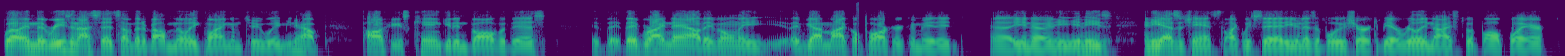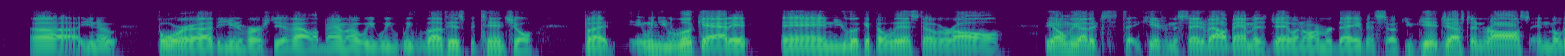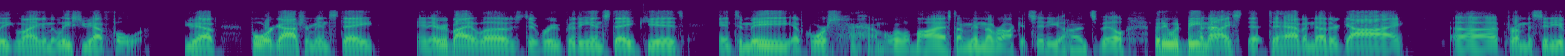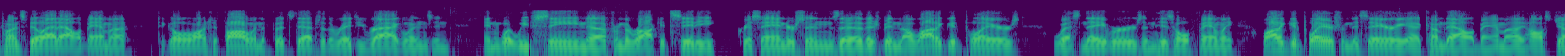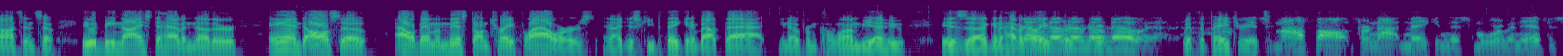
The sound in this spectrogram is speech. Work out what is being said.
Well, and the reason I said something about Malik Langham too, William, you know how politics can get involved with this. They, they've right now they've only they've got Michael Parker committed, uh, you know, and he and he's and he has a chance, like we said, even as a blue shirt, to be a really nice football player. Uh, you know, for uh, the University of Alabama, we we we love his potential, but when you look at it, and you look at the list overall, the only other st- kid from the state of Alabama is Jalyn Armour Davis. So if you get Justyn Ross and Malik Langham, at least you have four. You have four guys from in-state, and everybody loves to root for the in-state kids. And to me, of course, I'm a little biased. I'm in the Rocket City of Huntsville, but it would be nice to, to have another guy uh, from the city of Huntsville at Alabama to go along to follow in the footsteps of the Reggie Raglands and – and what we've seen uh, from the Rocket City, Chris Anderson's. Uh, there's been a lot of good players, Wes Neighbors and his whole family. A lot of good players from this area come to Alabama, Hoss Johnson. So it would be nice to have another. And also, Alabama missed on Trey Flowers, and I just keep thinking about that. You know, from Columbia, who is uh, going to have a no, great no, no, no, no, with the Patriots. It's my fault for not making this more of an emphasis.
